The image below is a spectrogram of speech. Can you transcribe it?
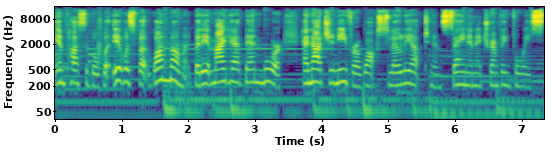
impossible, but it was but one moment, but it might have been more, had not Ginevra walked slowly up to him, saying in a trembling voice,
